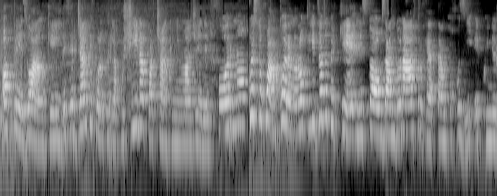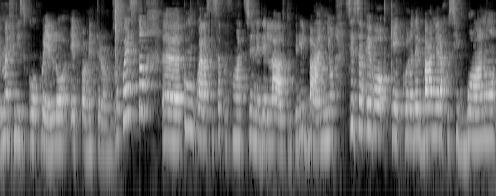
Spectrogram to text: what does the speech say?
ho preso anche il detergente, quello per la cucina, qua c'è anche un'immagine del forno. Questo qua ancora non l'ho utilizzato perché ne sto usando un altro che è tanto così e quindi ormai finisco quello e poi metterò in uso questo. Eh, comunque ha la stessa profumazione dell'altro per il bagno. Se sapevo che quello del bagno era così buono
